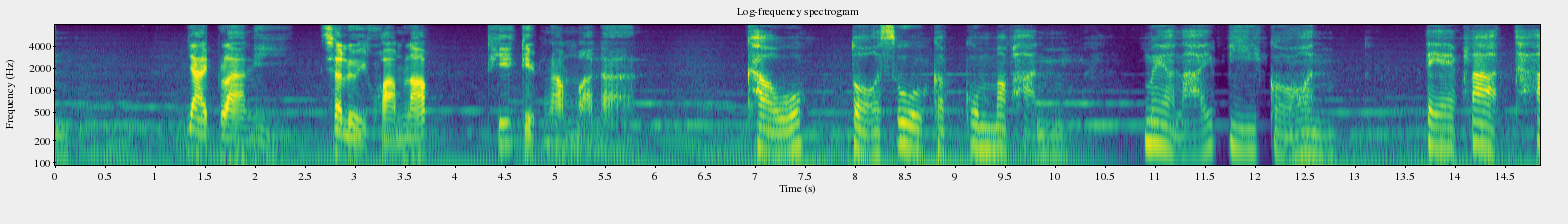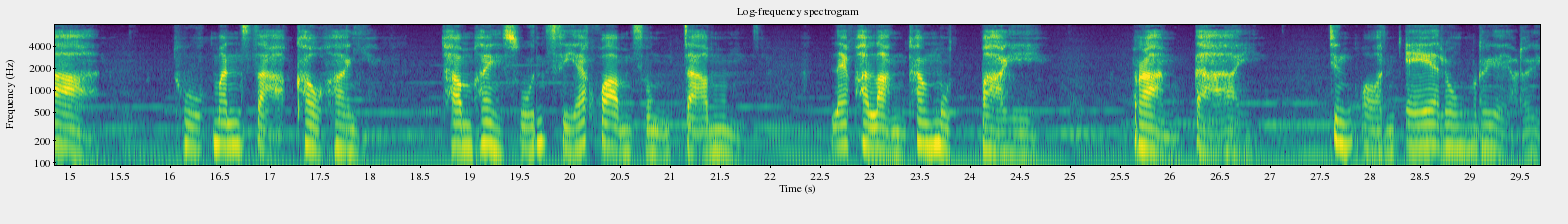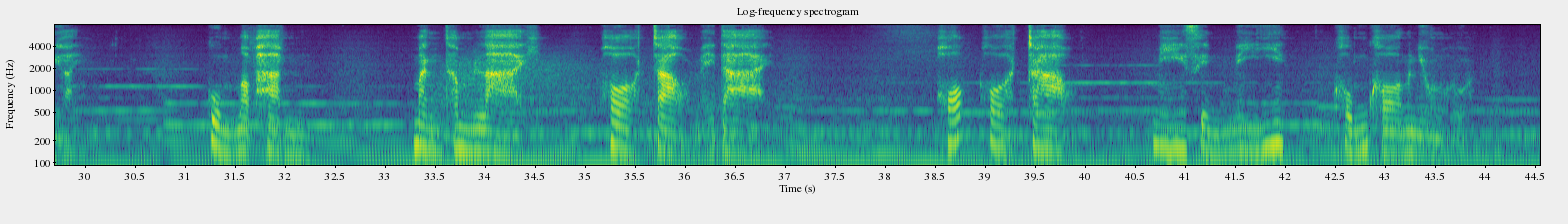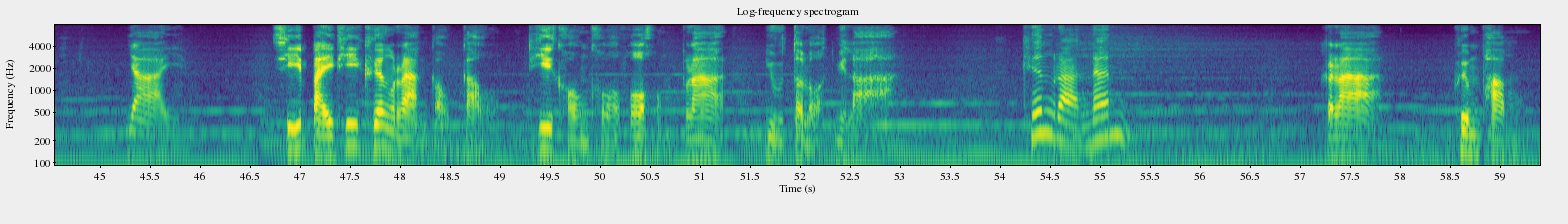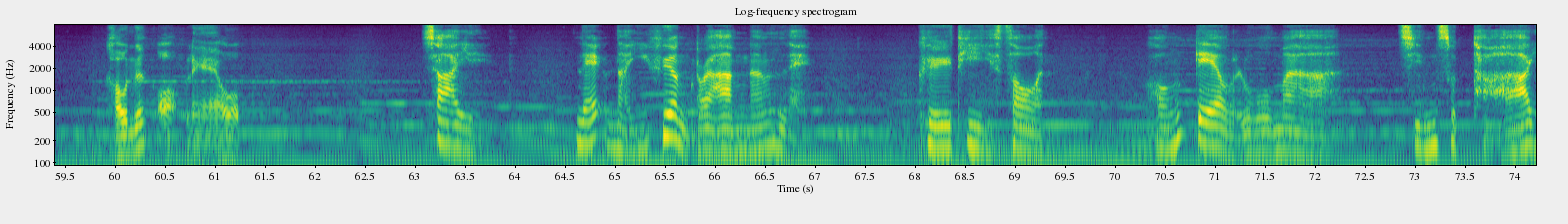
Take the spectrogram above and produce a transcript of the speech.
ยายปราณีเฉลยความลับที่เก็บงำมานาน เขาต่อสู้กับกุมพันธ์เมื่อหลายปีก่อน แต่พลาดท่า ถูกมันสาบเข้าให้ ทำให้สูญเสียความทรงจำและพลังทั้งหมดไป ร่างกาย จึงอ่อนแอลงเรื่อยๆกลุ่มพันธ์มันทำลาย พ่อเจ้าไม่ได้ เพราะพ่อเจ้า มีสิ่งนี้คุ้มครองอยู่ ยาย ชี้ไปที่เครื่องรางเก่าๆ ที่ของคอพ่อของกล้าอยู่ตลอดเวลา เครื่องรางนั้น กล้าพึมพำเขานึกออกแล้ว ใช่ และในเครื่องรางนั้นแหละ คือที่ซ่อน ของแก้วโลมา ชิ้นสุดท้าย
